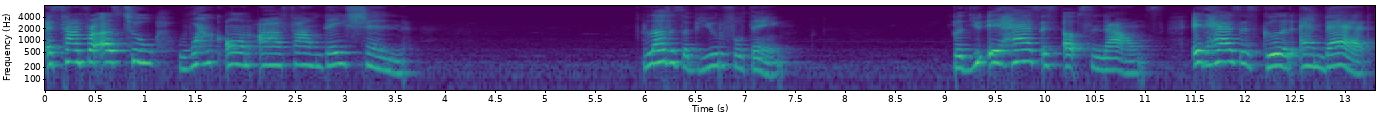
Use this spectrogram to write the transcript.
It's time for us to work on our foundation. Love is a beautiful thing, but you, it has its ups and downs. It has its good and bad.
